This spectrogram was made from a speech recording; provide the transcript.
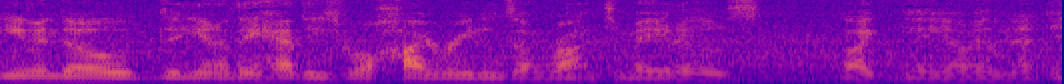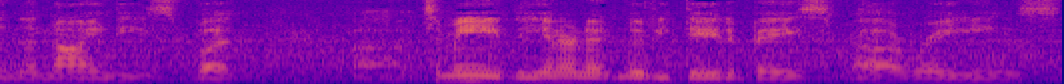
even though the, you know they have these real high ratings on Rotten Tomatoes, like you know in the in the '90s, but uh, to me, the Internet Movie Database uh, ratings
